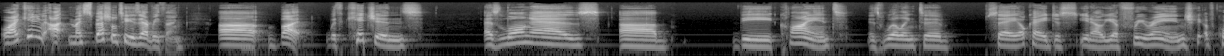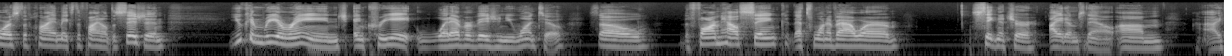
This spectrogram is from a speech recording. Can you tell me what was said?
or I can't. Even, I, my specialty is everything. Uh, but with kitchens, as long as uh, the client is willing to say, okay, just you know, you have free range. Of course, the client makes the final decision. You can rearrange and create whatever vision you want to. So the farmhouse sink, that's one of our signature items now. Um, I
